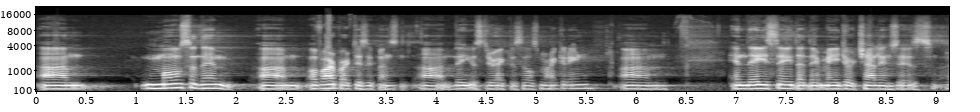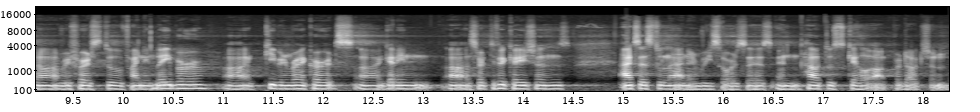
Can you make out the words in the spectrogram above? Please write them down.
Um, most of them, um, of our participants, uh, they use direct-to-sales marketing. Um, and they say that their major challenges uh, refers to finding labor, uh, keeping records, uh, getting uh, certifications, access to land and resources, and how to scale up production.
